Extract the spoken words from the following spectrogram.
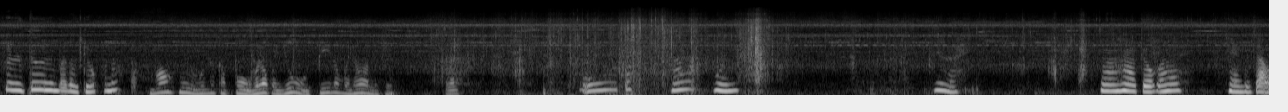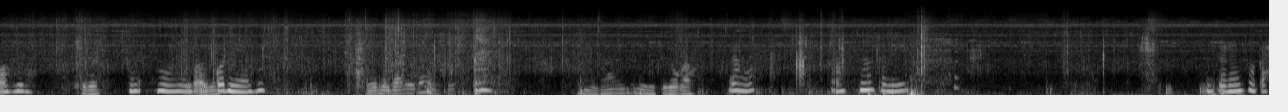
คือตื้นไปตัวจกเนาะบ่หูมันกระปูมันลงไปยู่ปีลงไปนอนเลยโอ้ต๊กน่ารักมึงนี่ไงมาหาจกเลยเห็นจะจับว่าคือใช่ไหมมันโดนก้นเงี้ยเฮ้ยมันได้ได้มันได้นี่ตัวเรานั่งนะเอานั่งตัวนี้ ตัวนึงเหรอกะ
